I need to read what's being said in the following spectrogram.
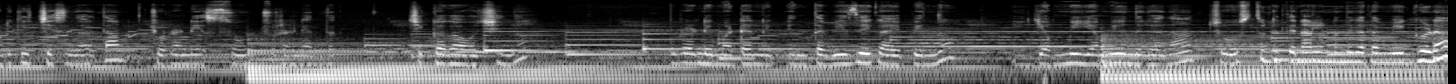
ఉడికిచ్చేసిన తర్వాత చూడండి సూప్ చూడండి ఎంత చిక్కగా వచ్చిందో. చూడండి మటన్ ఎంత ఈజీగా అయిపోయిందో. యమ్మీ యమ్మీ ఉంది కదా. చూస్తుంటే తినాలని ఉంది కదా మీకు కూడా.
